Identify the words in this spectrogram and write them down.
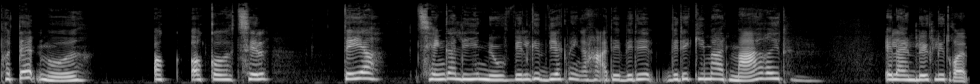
på den måde, og, og gå til det, jeg tænker lige nu, hvilke virkninger har det? Vil det, vil det give mig et mareridt, mm. eller en lykkelig drøm?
